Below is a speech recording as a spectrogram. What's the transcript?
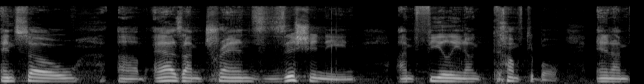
And so, um, as I'm transitioning, I'm feeling uncomfortable and I'm,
